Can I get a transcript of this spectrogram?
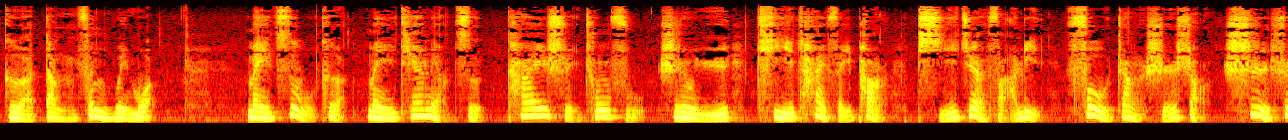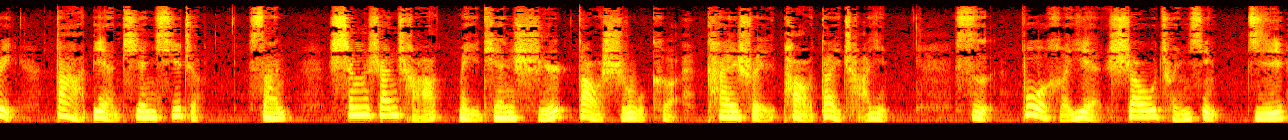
各等份为末，每次五克，每天两次，开水冲服，适用于体态肥胖、疲倦乏力、腹胀食少、嗜睡、大便偏稀者。三、生山茶，每天十到十五克，开水泡代茶饮。四、薄荷叶烧纯性及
